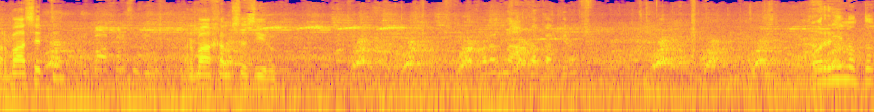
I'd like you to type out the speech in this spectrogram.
450 ورينا الدكر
